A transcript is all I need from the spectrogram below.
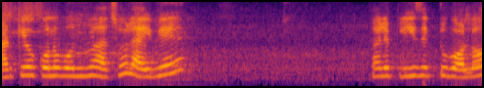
আর কেউ কোনো বন্ধু আছো লাইভে তাহলে প্লিজ একটু বলো।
